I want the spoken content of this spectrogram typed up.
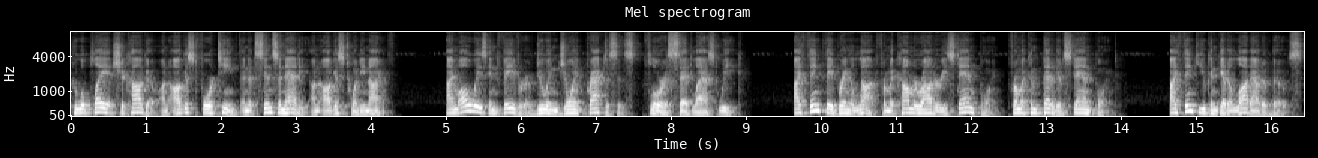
who will play at Chicago on August 14th and at Cincinnati on August 29th. I'm always in favor of doing joint practices, Flores said last week. I think they bring a lot from a camaraderie standpoint, from a competitive standpoint. I think you can get a lot out of those.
